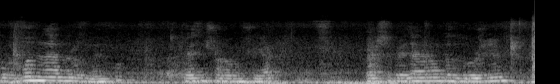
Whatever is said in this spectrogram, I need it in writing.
Виходимо на розминку. Поясню, що робимо, що як. Перше привітання Ромка з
